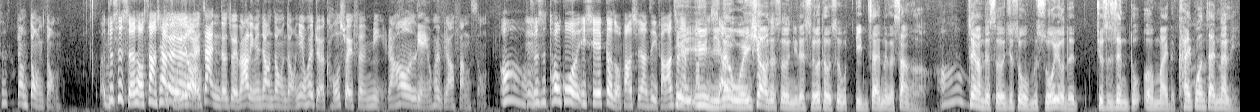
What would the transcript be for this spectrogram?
这样动一动。就是舌头上下左右，在你的嘴巴里面这样动一动，你也会觉得口水分泌，然后脸也会比较放松。哦，就是透过一些各种方式让自己放松。对，因为你的微笑的时候，你的舌头是顶在那个上颚。哦。这样的时候，就是我们所有的就是任督二脉的开关在那里。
